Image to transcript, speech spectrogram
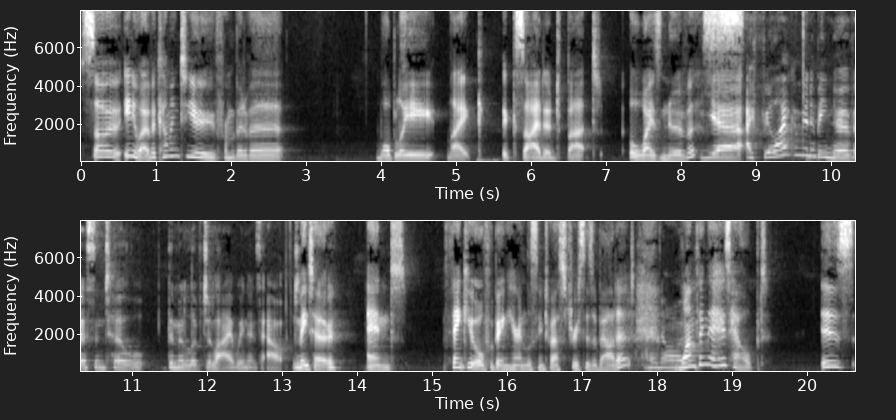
So anyway, we're coming to you from a bit of a wobbly, like excited, but always nervous. Yeah, I feel like I'm going to be nervous until the middle of July when it's out. Me too. And thank you all for being here and listening to our stresses about it. I know. One thing that has helped is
